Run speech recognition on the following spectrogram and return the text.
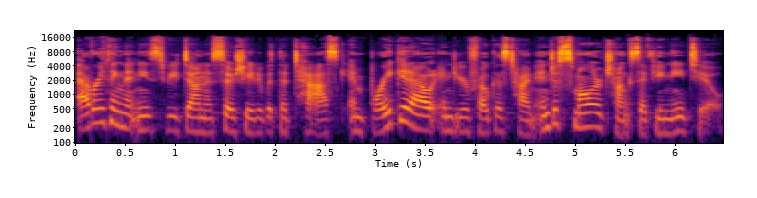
everything that needs to be done associated with the task and break it out into your focus time into smaller chunks if you need to.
